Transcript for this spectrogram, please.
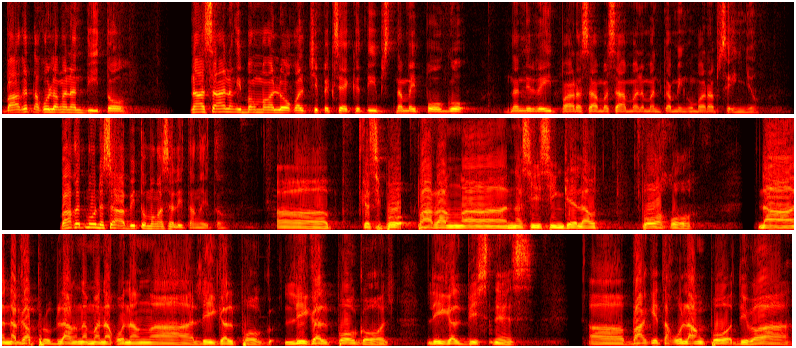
Bakit ako lang ang nandito? Nasaan ang ibang mga local chief executives na may pogo na ni-raid para sama-sama naman kaming humarap sa inyo? Bakit mo nasabi itong mga salitang ito? Ah, kasi po parang ah, nasisingle out po ako na nag-approve lang naman ako ng ah, legal pog legal pogo, legal business. Ah, bakit ako lang po, 'di ba?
